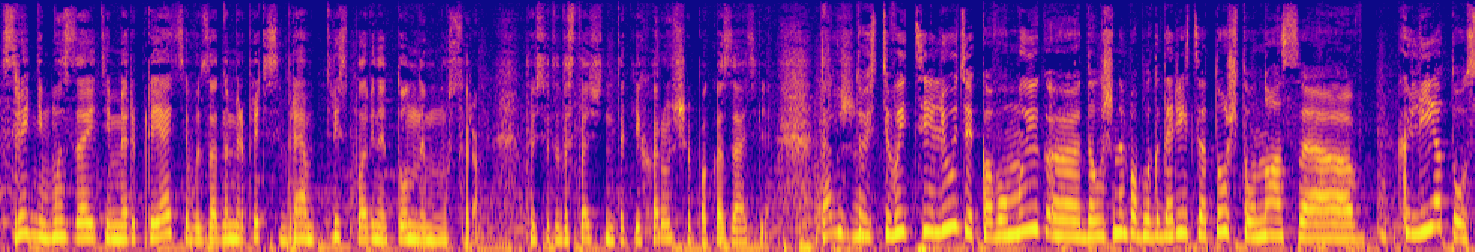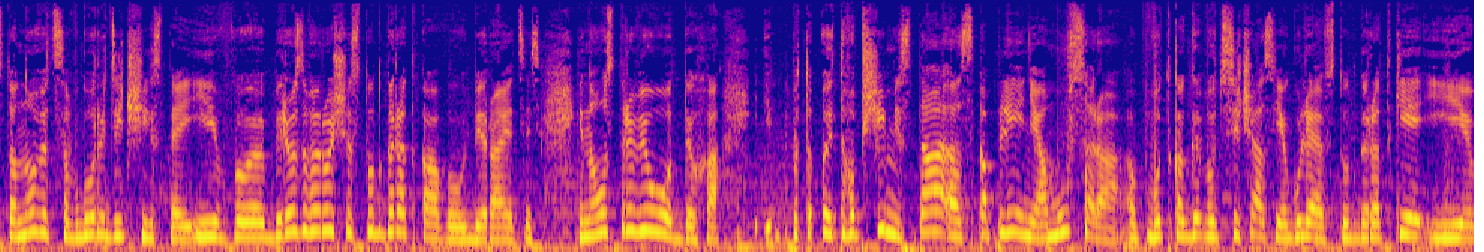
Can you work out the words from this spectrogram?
в среднем мы за эти мероприятия, вот за одно мероприятие собираем 3,5 тонны мусора. То есть это достаточно такие хорошие показатели. Также... То есть вы те люди, кого мы э, должны поблагодарить за то, что у нас э, к лету становится в городе чисто. И в Березовом березовой роще студгородка вы убираетесь, и на острове отдыха. И это вообще места скопления мусора. Вот, как, вот сейчас я гуляю в студгородке, и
